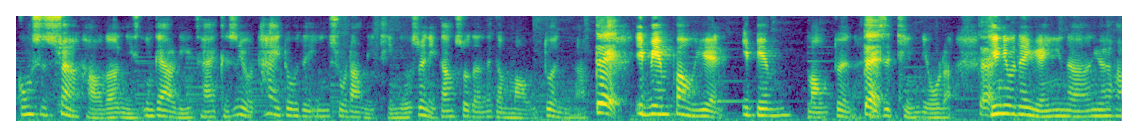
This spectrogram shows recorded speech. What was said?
公式算好了，你应该要离开，可是有太多的因素让你停留，所以你刚说的那个矛盾啊，对，一边抱怨一边矛盾，还是停留了。停留的原因呢？因为他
